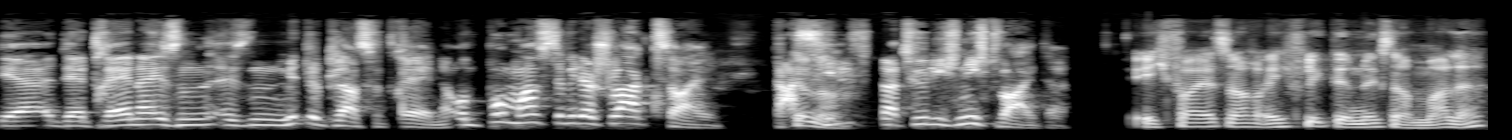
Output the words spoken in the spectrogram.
Der, der Trainer ist ein, ist ein Mittelklasse-Trainer. Und bumm, hast du wieder Schlagzeilen. Das genau. hilft natürlich nicht weiter. Ich fahre jetzt noch, ich fliege demnächst nach Malle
